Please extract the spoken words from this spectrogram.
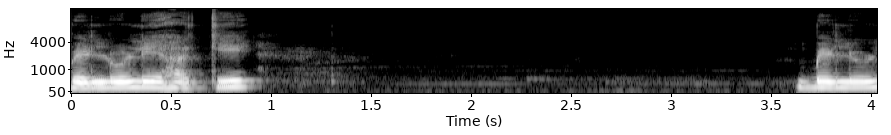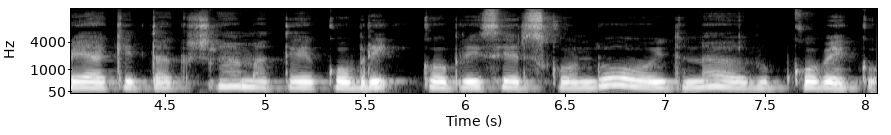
ಬೆಳ್ಳುಳ್ಳಿ ಹಾಕಿ, ಬೆಳ್ಳುಳ್ಳಿ ಹಾಕಿದ ತಕ್ಷಣ ಮತ್ತು ಕೊಬ್ಬರಿ ಕೊಬ್ಬರಿ ಸೇರಿಸ್ಕೊಂಡು ಇದನ್ನು ರುಬ್ಕೋಬೇಕು.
